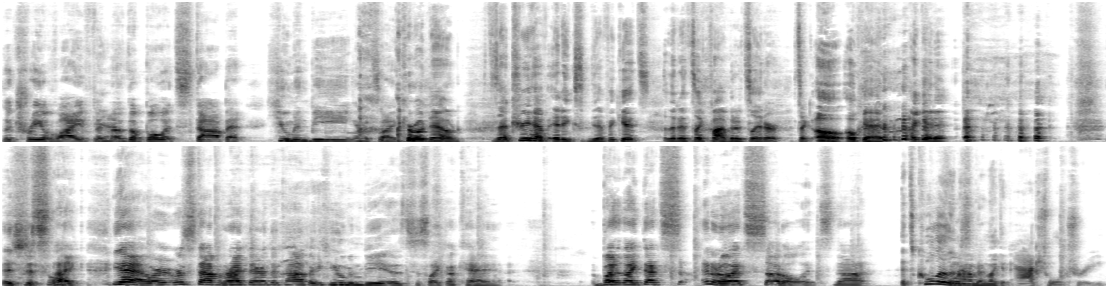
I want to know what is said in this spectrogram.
the tree of life, and Yeah. the, the bullets stop at human being, and it's like, I wrote down, does that tree have any significance? And then it's like five minutes later, it's like, oh, okay, I get it. it's just like, yeah, we're we're stopping right there at the top at human being. It's just like, okay, but like that's I don't know, that's subtle. It's not, it's cooler than having that- like an actual tree.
